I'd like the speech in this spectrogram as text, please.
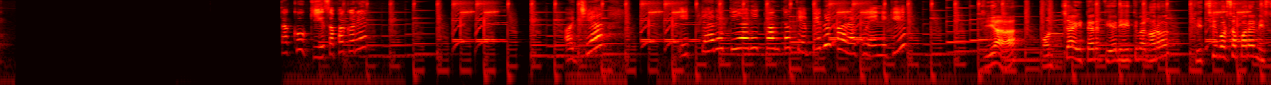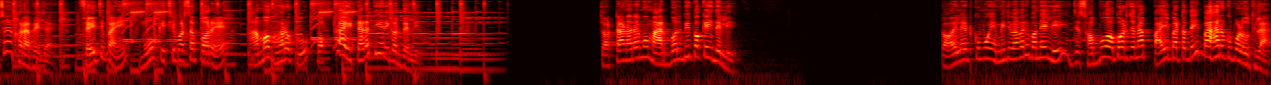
ତାକୁ କିଏ ସଫା କରେ ଅଜା ଇଟାରେ ତିଆରି କାନ୍ଥ କେବେ ବି ଖରାପ ହୁଏନି କି ଜିଆ କଞ୍ଚା ଇଟାରେ ତିଆରି ହେଇଥିବା ଘର କିଛି ବର୍ଷ ପରେ ନିଶ୍ଚୟ ଖରାପ ହେଇଯାଏ ସେଇଥିପାଇଁ ମୁଁ କିଛି ବର୍ଷ ପରେ ଆମ ଘରକୁ ପକ୍କା ଇଟାରେ ତିଆରି କରିଦେଲି ଚଟାଣରେ ମୁଁ ମାର୍ବଲ ବି ପକେଇଦେଲି। ଟଏଲେଟକୁ ମୁଁ ଏମିତି ଭାବରେ ବନେଇଲି ଯେ ସବୁ ଆବର୍ଜନା ପାଇପ୍ ବାଟ ଦେଇ ବାହାରକୁ ପଳଉଥିଲା।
